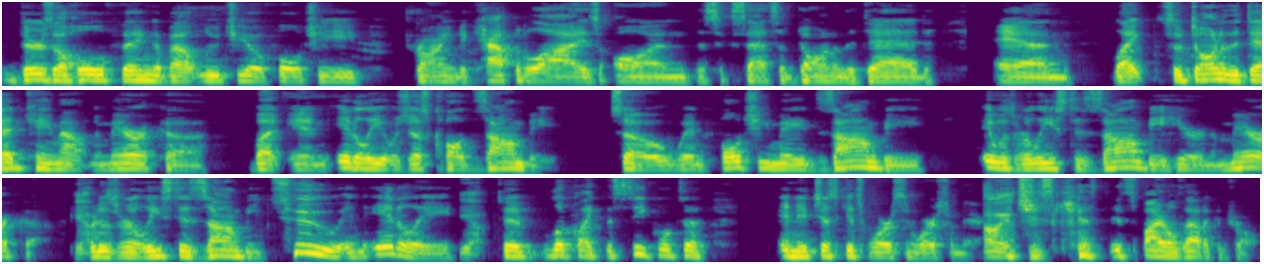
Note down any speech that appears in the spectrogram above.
there's a whole thing about Lucio Fulci trying to capitalize on the success of Dawn of the Dead, and like so, Dawn of the Dead came out in America, but in Italy it was just called Zombie. So when Fulci made Zombie, it was released as Zombie here in America. Yeah. But it was released as Zombie 2 in Italy Yeah. to look like the sequel to and it just gets worse and worse from there. Oh, yeah. It just gets it spirals out of control.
